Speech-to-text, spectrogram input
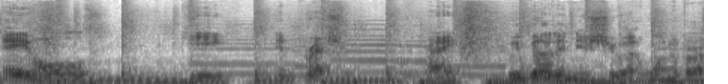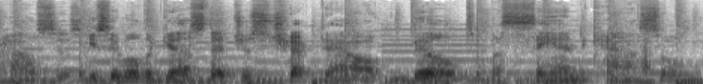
a-holes, key, and pressure, right? We've got an issue at one of our houses. He said, Well, the guest that just checked out built a sand castle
